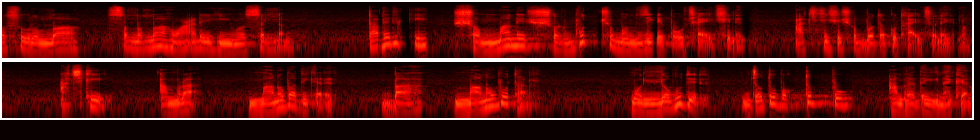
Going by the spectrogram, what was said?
রসুল্লাহ সাল্লাহ ওসাল্লাম তাদেরকে সম্মানের সর্বোচ্চ মঞ্জিলে পৌঁছাইছিলেন। আজকে সে সভ্যতা কোথায় চলে গেল? আজকে আমরা মানবাধিকারের বা মানবতার মূল্যবোধের যত বক্তব্য আমরা দেই না কেন,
